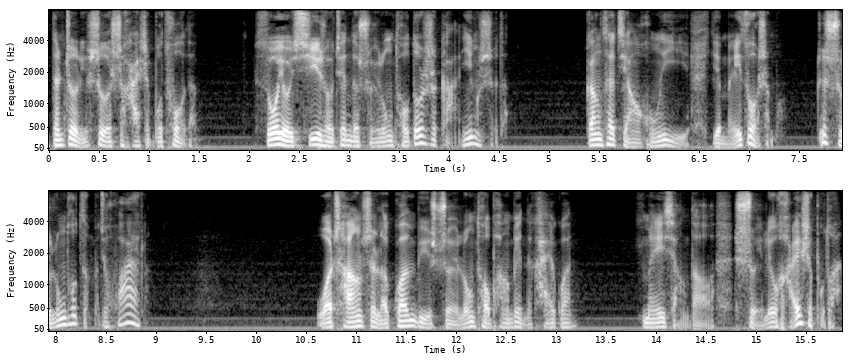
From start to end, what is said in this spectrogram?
但这里设施还是不错的。所有洗手间的水龙头都是感应式的。刚才蒋弘毅也没做什么，这水龙头怎么就坏了？我尝试了关闭水龙头旁边的开关，没想到水流还是不断。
